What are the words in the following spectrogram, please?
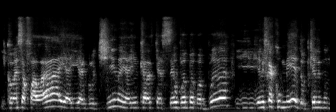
e começa a falar, e aí aglutina, e aí o cara quer ser o bam, bam, bam, bam e ele fica com medo, porque ele não,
